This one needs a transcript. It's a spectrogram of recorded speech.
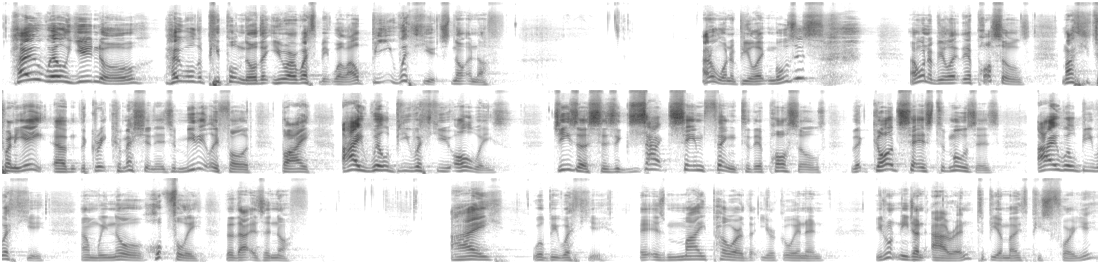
How will you know? How will the people know that you are with me? Well, I'll be with you. It's not enough. I don't want to be like Moses. I want to be like the apostles. Matthew 28, um, the Great Commission, is immediately followed by, I will be with you always. Jesus says exact same thing to the apostles that God says to Moses, I will be with you. And we know, hopefully, that that is enough. I will be with you. It is my power that you're going in. You don't need an Aaron to be a mouthpiece for you.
